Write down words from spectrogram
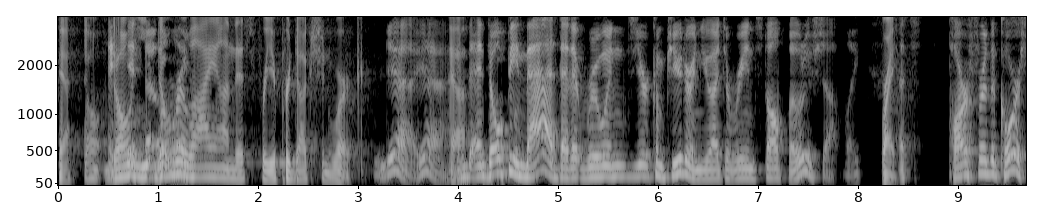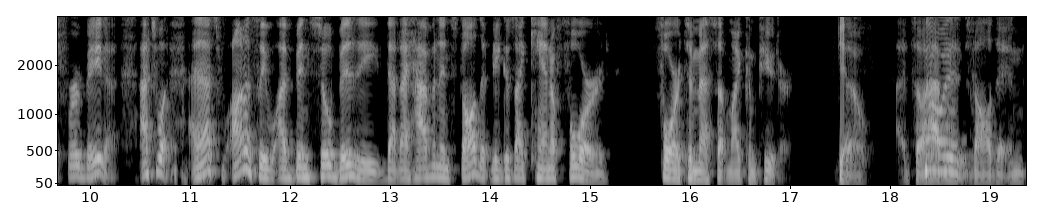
Yeah. Don't don't know, don't rely on this for your production work. Yeah, yeah. Yeah. And, and don't be mad that it ruined your computer and you had to reinstall Photoshop. Like Right. that's par for the course for a beta. That's what, and that's honestly, I've been so busy that I haven't installed it because I can't afford for it to mess up my computer. Yeah. So, so I haven't it- installed it, and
